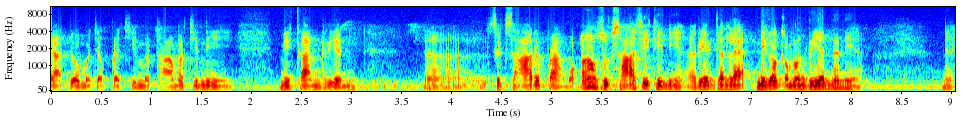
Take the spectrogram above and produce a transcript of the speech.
ญาติโยมมาจากประจินมาถามมาที่นี่ มีการเรียน ศึกษาหรือเปล่าบอกอ้าวศึกษาสิที่นี่เรียนกันแล้วนี่ก็กำลังเรียนนะเนี่ยเนี่ย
